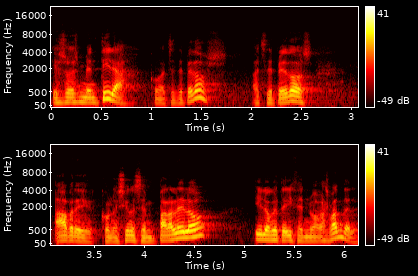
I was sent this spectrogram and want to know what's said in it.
Eso es mentira con HTTP 2. HTTP 2 abre conexiones en paralelo y lo que te dicen, no hagas bundle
